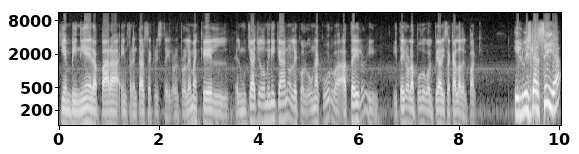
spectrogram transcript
quien viniera para enfrentarse a Chris Taylor. El problema es que el, muchacho dominicano le colgó una curva a Taylor y, y Taylor la pudo golpear y sacarla del parque. Y Luis García,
